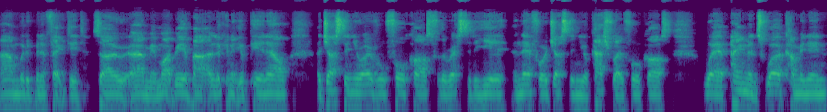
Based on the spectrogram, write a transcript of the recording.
um, would have been affected. So um, it might be about looking at your P and L, adjusting your overall forecast for the rest of the year, and therefore adjusting your cash flow forecast where payments were coming in.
